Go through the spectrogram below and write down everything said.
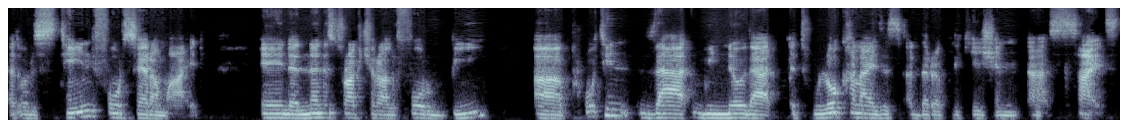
that were stained for ceramide and a non-structural 4B uh, protein that we know that it localizes at the replication uh, sites.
